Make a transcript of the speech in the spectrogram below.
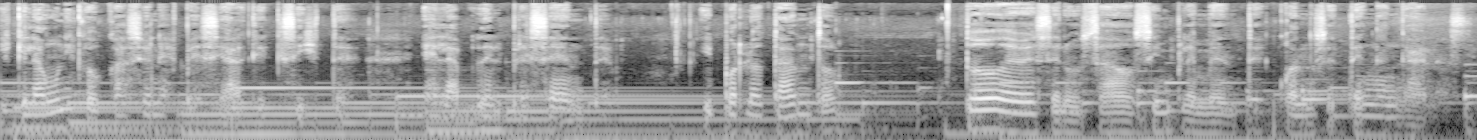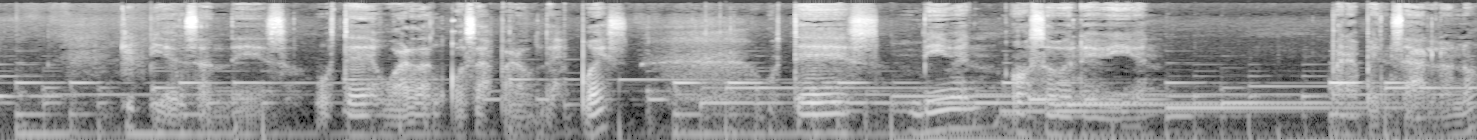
y que la única ocasión especial que existe es la del presente y por lo tanto todo debe ser usado simplemente cuando se tengan ganas. ¿Qué piensan de eso? ¿Ustedes guardan cosas para un después? ¿Ustedes viven o sobreviven? Para pensarlo, ¿no?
